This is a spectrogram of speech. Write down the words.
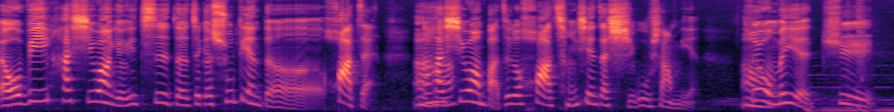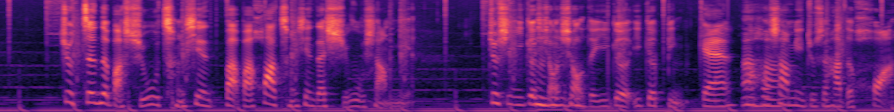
，LV，他希望有一次的这个书店的画展，那他希望把这个画呈现在食物上面，哦所以我们也去就真的把食物呈现，把把画呈现在食物上面。就是一个小小的一个、一个饼干，然后上面就是它的画。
